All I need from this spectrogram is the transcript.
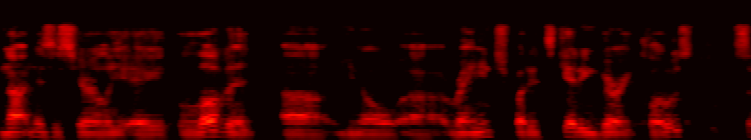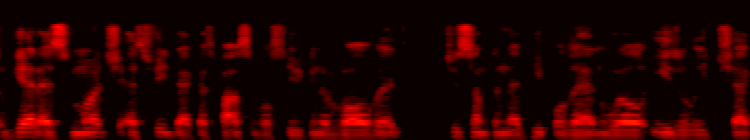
not necessarily a love it, uh, you know, uh, range, but it's getting very close. So get as much as feedback as possible so you can evolve it to something that people then will easily check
